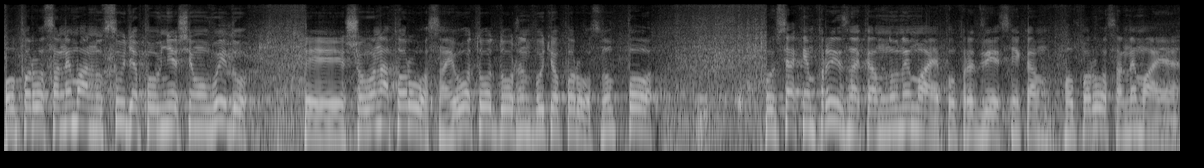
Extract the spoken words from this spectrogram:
Опороса нема, ну судя по внешньому виду, е, що вона поросна. І от-от должен бути опорос. Ну, по, по всяким признакам ну, немає, по предвісникам опороса немає.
